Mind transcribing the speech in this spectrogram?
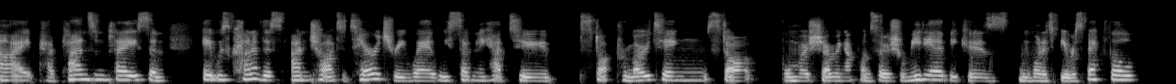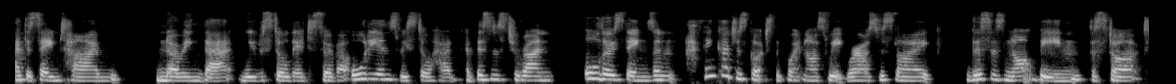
I had plans in place and it was kind of this uncharted territory where we suddenly had to stop promoting, stop almost showing up on social media because we wanted to be respectful. At the same time, knowing that we were still there to serve our audience, we still had a business to run, all those things. And I think I just got to the point last week where I was just like, this has not been the start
